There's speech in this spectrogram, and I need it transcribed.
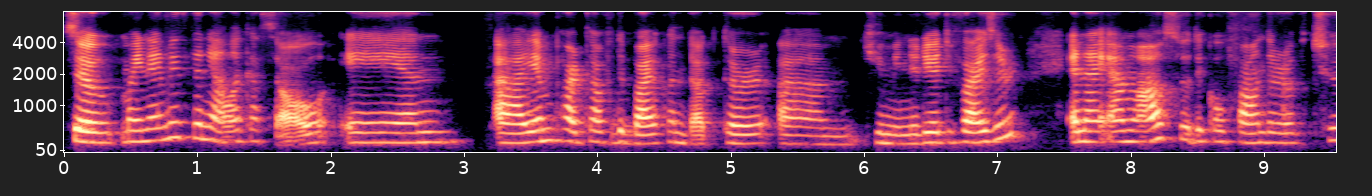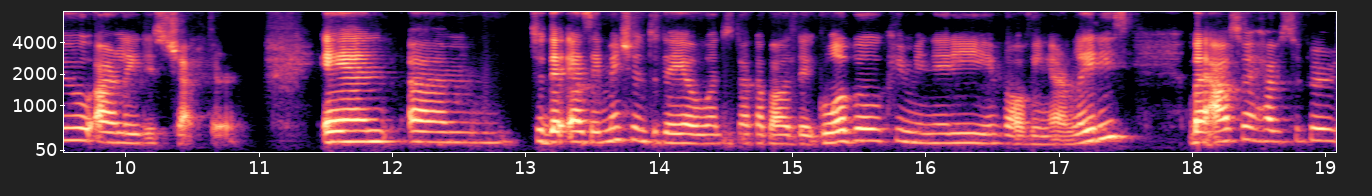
So my name is Daniela Cassol, and I am part of the Bioconductor um, Community Advisor, and I am also the co-founder of two R-Ladies chapter. And um, today, as I mentioned today, I want to talk about the global community involving R-Ladies, but also I have super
